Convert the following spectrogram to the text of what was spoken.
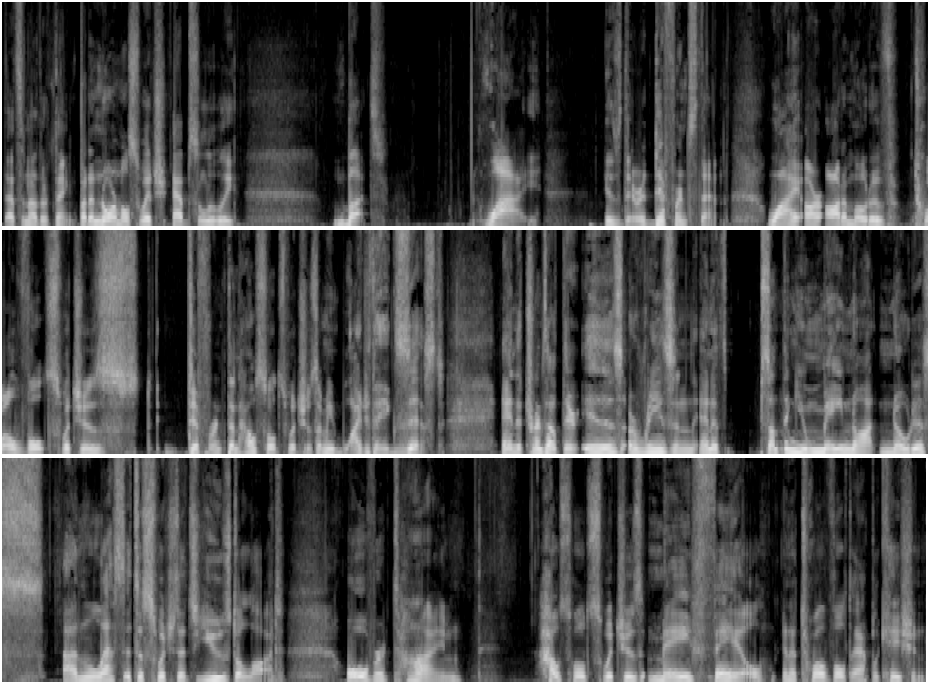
that's another thing. But a normal switch, absolutely. But why is there a difference then? Why are automotive 12 volt switches different than household switches? I mean, why do they exist? And it turns out there is a reason, and it's something you may not notice unless it's a switch that's used a lot over time, household switches may fail in a 12 volt application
